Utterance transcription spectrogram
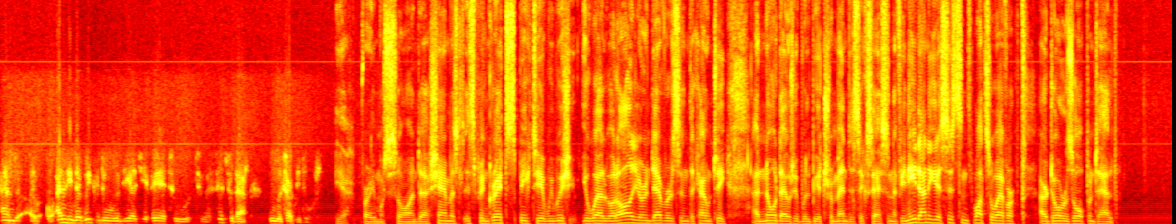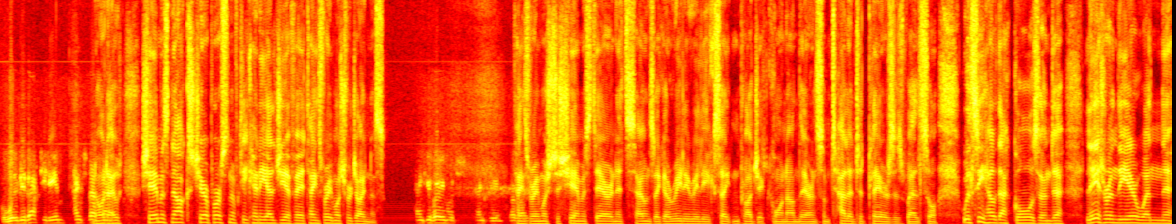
And uh, anything that we can do in the LGFA to, to assist with that, we will certainly do it. Yeah, very much so. And uh, Seamus, it's been great to speak to you. We wish you well with all your endeavours in the county, and no doubt it will be a tremendous success. And if you need any assistance whatsoever, our door is open to help. We'll be back to you, Liam. Thanks for that. No man. doubt. Seamus Knox, chairperson of Kilkenny LGFA, thanks very much for joining us. Thank you very much. Thanks, Liam. Bye-bye. Thanks very much to Seamus there, and it sounds like a really, really exciting project going on there, and some talented players as well. So we'll see how that goes. And uh, later in the year, when uh,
